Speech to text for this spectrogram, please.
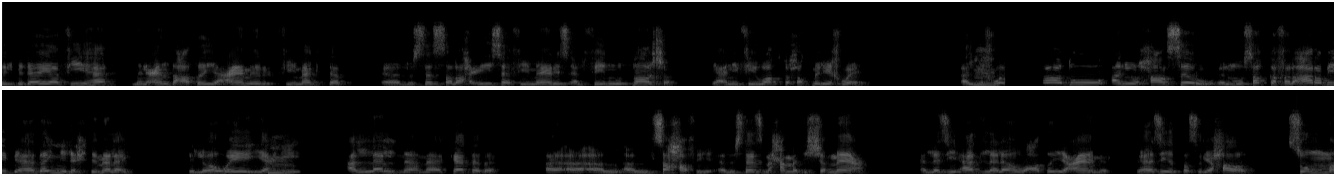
البداية فيها من عند عطية عامر في مكتب آه، الأستاذ صلاح عيسى في مارس 2012 يعني في وقت حكم الإخوان. الإخوان أرادوا أن يحاصروا المثقف العربي بهذين الاحتمالين اللي هو إيه؟ يعني عللنا ما كتب آه، آه، ال- الصحفي الأستاذ محمد الشماع الذي أدلى له عطية عامر بهذه التصريحات ثم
